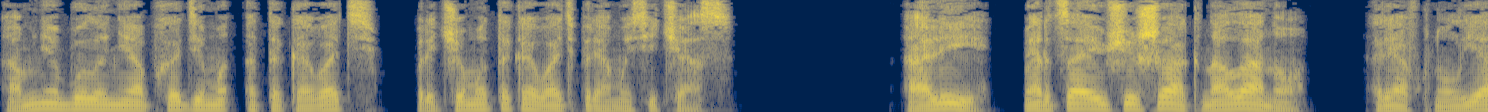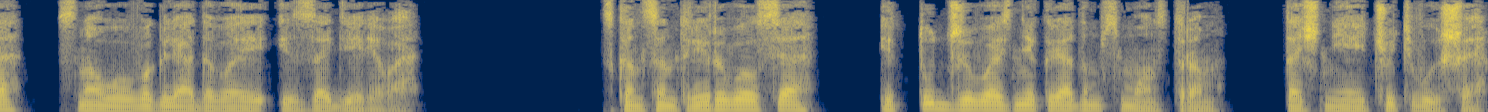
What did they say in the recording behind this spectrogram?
А мне было необходимо атаковать, причем атаковать прямо сейчас. «Али, мерцающий шаг на Лану!» — рявкнул я, снова выглядывая из-за дерева. Сконцентрировался и тут же возник рядом с монстром, точнее, чуть выше.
